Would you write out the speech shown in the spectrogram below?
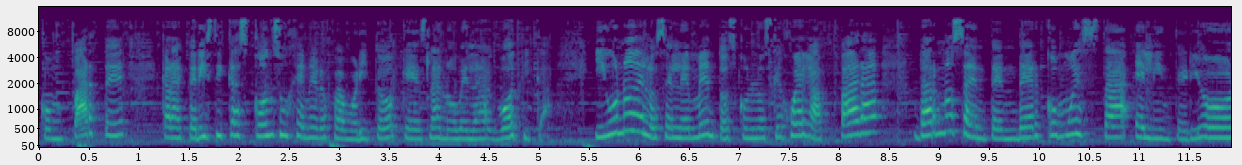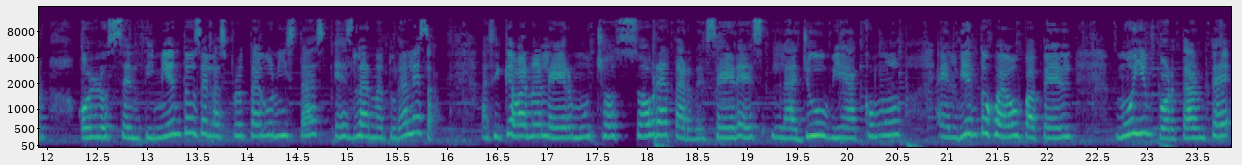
comparte características con su género favorito, que es la novela gótica. Y uno de los elementos con los que juega para darnos a entender cómo está el interior o los sentimientos de las protagonistas es la naturaleza. Así que van a leer mucho sobre atardeceres, la lluvia, cómo el viento juega un papel muy importante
